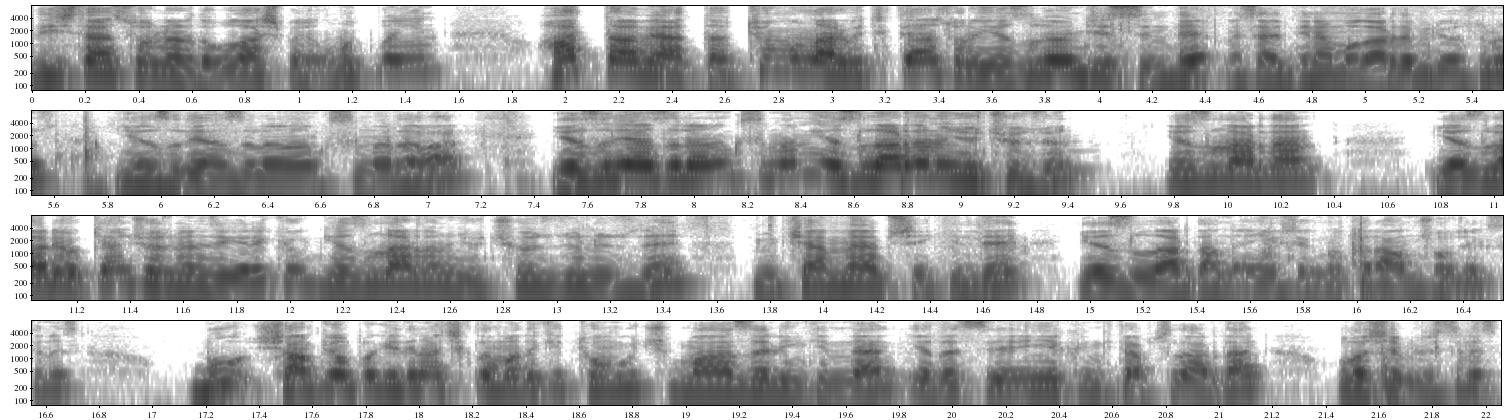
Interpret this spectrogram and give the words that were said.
dijital sorulara da ulaşmayı unutmayın. Hatta ve hatta tüm bunlar bittikten sonra yazılı öncesinde mesela dinamolarda biliyorsunuz yazılı hazırlanan kısımları da var. Yazılı hazırlanan kısımlarını yazılardan önce çözün. Yazılardan yazılar yokken çözmenize gerek yok. Yazılardan önce çözdüğünüzde mükemmel bir şekilde yazılardan da en yüksek notları almış olacaksınız. Bu şampiyon paketini açıklamadaki Tonguç mağaza linkinden ya da size en yakın kitapçılardan ulaşabilirsiniz.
